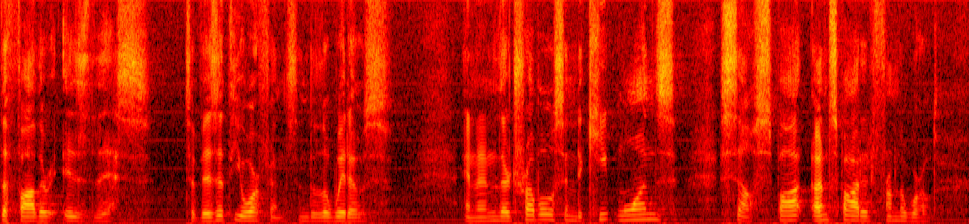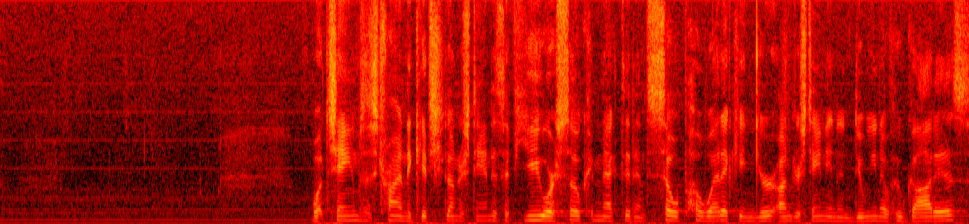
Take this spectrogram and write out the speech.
the Father is this to visit the orphans and the widows and in their troubles and to keep one's self spot unspotted from the world. What James is trying to get you to understand is if you are so connected and so poetic in your understanding and doing of who God is,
